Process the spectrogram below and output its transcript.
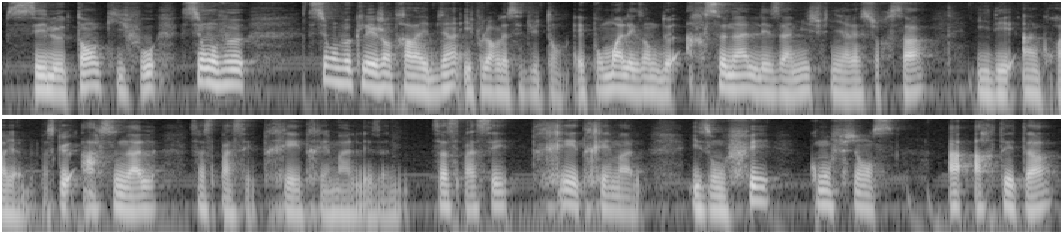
C'est le temps qu'il faut. Si on, veut, si on veut que les gens travaillent bien, il faut leur laisser du temps. Et pour moi, l'exemple de Arsenal, les amis, je finirai sur ça, il est incroyable. Parce que Arsenal, ça se passait très très mal, les amis. Ça se passait très très mal. Ils ont fait confiance à Arteta,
